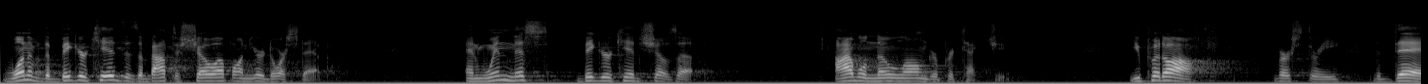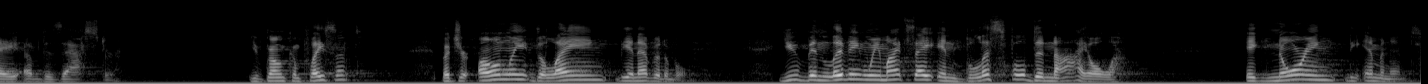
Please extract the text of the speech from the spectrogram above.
One of the bigger kids is about to show up on your doorstep. And when this bigger kid shows up, I will no longer protect you. You put off, verse 3, the day of disaster. You've grown complacent, but you're only delaying the inevitable. You've been living, we might say, in blissful denial ignoring the imminent.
